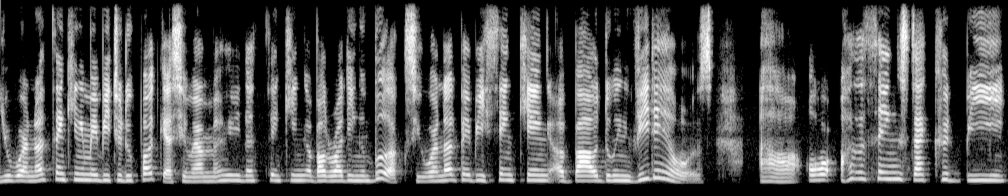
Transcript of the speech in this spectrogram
you were not thinking maybe to do podcasts you were maybe not thinking about writing books you were not maybe thinking about doing videos uh, or other things that could be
